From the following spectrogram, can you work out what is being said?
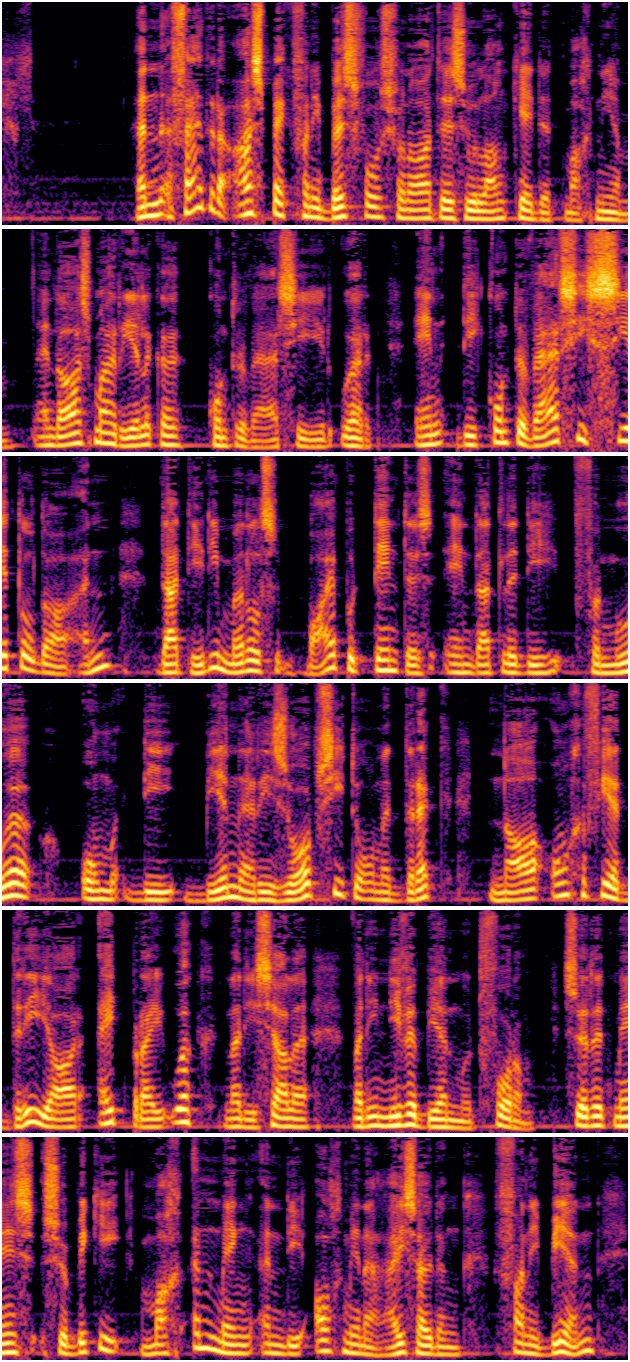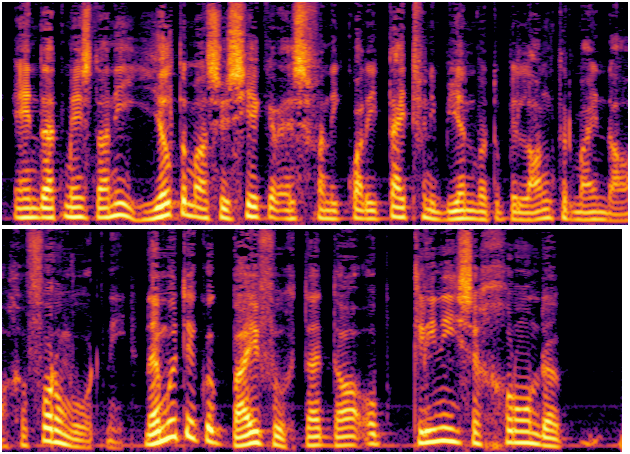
'n verdere aspek van die bisfosfonaat is hoe lank jy dit mag neem. En daar's maar redelike kontroversie hieroor. En die kontroversie setel daarin dat hierdie middels baie potent is en dat hulle die vermoë om die beenresorpsie te onderdruk na ongeveer 3 jaar uitbrei ook na die selle wat die nuwe been moet vorm sodat mens so bietjie mag inmeng in die algemene huishouding van die been en dat mens dan nie heeltemal so seker is van die kwaliteit van die been wat op die langtermyn daar gevorm word nie. Nou moet ek ook byvoeg dat daar op kliniese gronde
